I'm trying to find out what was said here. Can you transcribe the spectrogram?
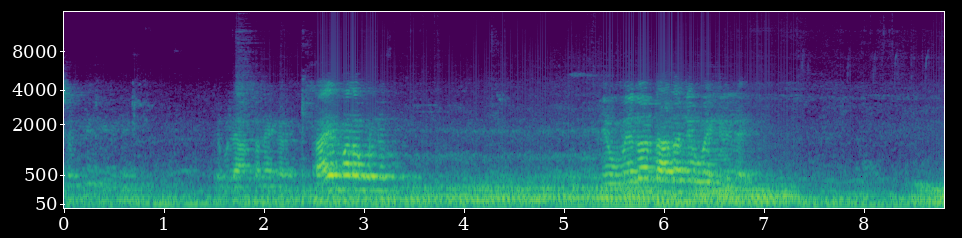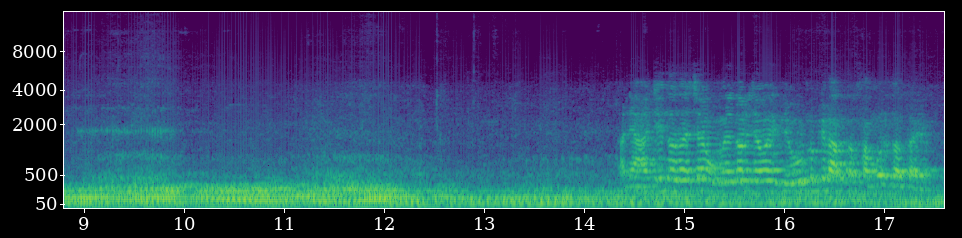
शक्ती गेली ते म्हणजे असं नाही करायचं साहेब मला बोलले हे उमेदवार दादाने उभे केलेले आहेत. आणि अजितदादाच्या उमेदवार जेव्हा निवडणुकीला आता सामोरं जात आहे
